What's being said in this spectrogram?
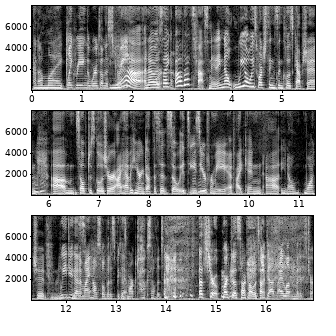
And I'm like, Like reading the words on the screen. yeah, and I was Or- like, "Oh, that's fascinating." Now we always watch things in closed caption. Mm-hmm. Um, Self disclosure: I have a hearing deficit, so it's easier for me if I can, uh, you know, watch it. We do that in my household, but it's because Mark talks all the time. That's true. Mark does talk all the time. he does. I love him, but it's true.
